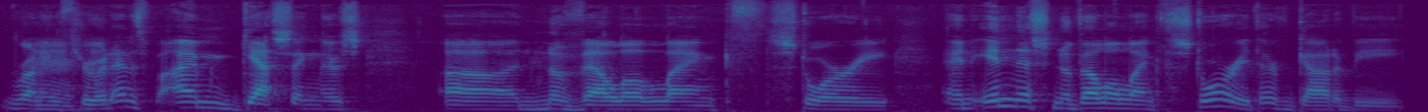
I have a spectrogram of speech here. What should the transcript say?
running through it, and it's, I'm guessing there's a novella length story, and in this novella length story, there've got to be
